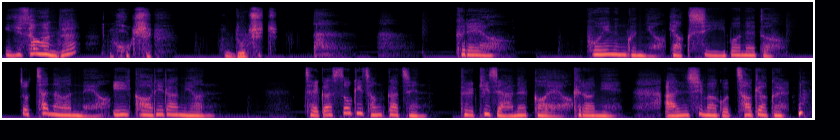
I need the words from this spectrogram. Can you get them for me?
이상한데? 혹시 눈치 그래요. 보이는군요. 역시 이번에도 쫓아나왔네요. 이 거리라면 제가 쏘기 전까진 들키지 않을 거예요. 그러니 안심하고 저격을 아,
